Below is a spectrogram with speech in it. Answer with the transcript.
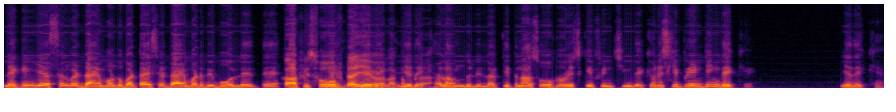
लेकिन ये असल में डायमंड है, इसे डायमंड भी बोल लेते हैं। काफ़ी सॉफ्ट है ये देखें, वाला ये देखें अल्हम्दुलिल्लाह कितना सॉफ्ट और इसकी फिनिशिंग देखें और इसकी प्रिंटिंग देखें। ये देखें।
